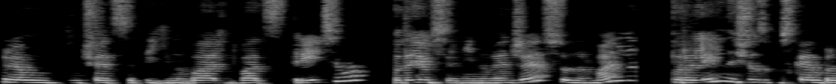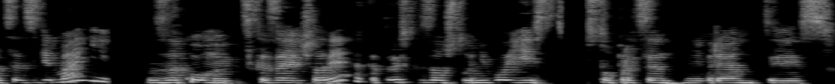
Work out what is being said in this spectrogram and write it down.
прям, получается, это январь 23-го, подаем вернее, на ВНЖ, все нормально. Параллельно еще запускаем процесс в Германии, знакомые подсказали человека, который сказал, что у него есть стопроцентные варианты с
